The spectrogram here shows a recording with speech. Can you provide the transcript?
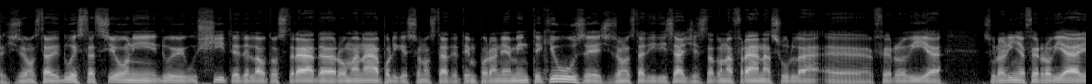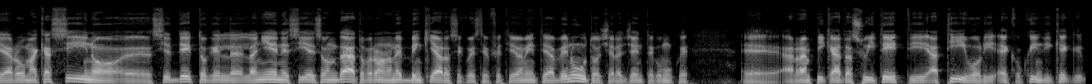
eh, ci sono state due stazioni, due uscite dell'autostrada Roma-Napoli che sono state temporaneamente chiuse, ci sono stati disagi, c'è stata una frana sulla eh, ferrovia sulla linea ferroviaria Roma-Cassino. Eh, si è detto che l'Aniene sia esondato, però non è ben chiaro se questo effettivamente è avvenuto. C'era gente comunque eh, arrampicata sui tetti a Tivoli. Ecco, quindi che,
